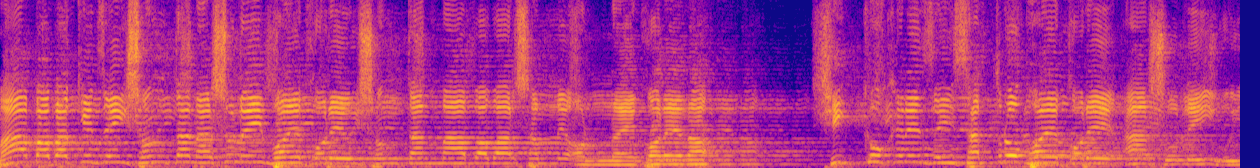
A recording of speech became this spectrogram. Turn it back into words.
মা বাবাকে যেই সন্তান আসলেই ভয় করে, ওই সন্তান মা বাবার সামনে অন্যায় করে না। শিক্ষকের যেই ছাত্র ভয় করে, আসলেই ওই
